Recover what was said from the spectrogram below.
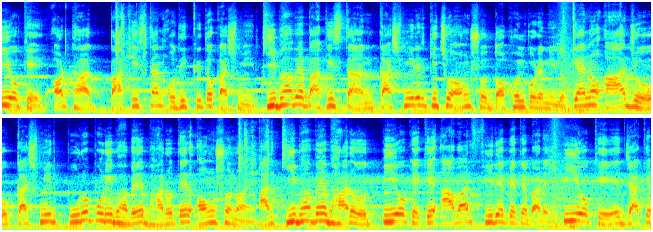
পিওকে, অর্থাৎ পাকিস্তান অধিকৃত কাশ্মীর। কীভাবে পাকিস্তান কাশ্মীরের কিছু অংশ দখল করে নিল? কেন আজও কাশ্মীর পুরোপুরিভাবে ভারতের অংশ নয়? আর কীভাবে ভারত পিওকে কে আবার ফিরে পেতে পারে? পিওকে যাকে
